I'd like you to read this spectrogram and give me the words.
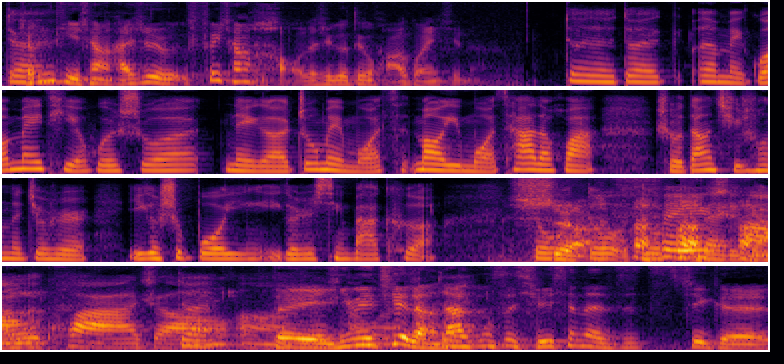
整体上还是非常好的这个对华关系的。对对对，呃，美国媒体也会说，那个中美摩擦贸易摩擦的话，首当其冲的就是一个是波音，一个是星巴克，是都 都非常夸张。对，因为这两家公司其实现在这这个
